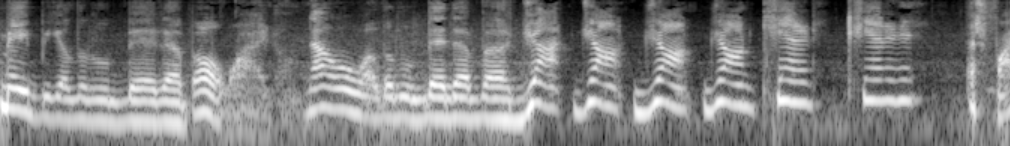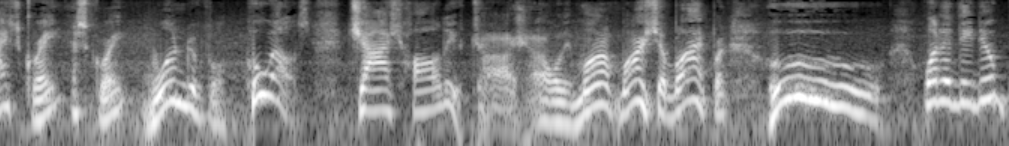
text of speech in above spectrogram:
maybe a little bit of oh I don't know a little bit of uh, John John John John Kennedy Kennedy that's fine. That's great. That's great. Wonderful. Who else? Josh Hawley. Josh Hawley. Mar- Marsha Blackburn. Ooh. What did they do?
